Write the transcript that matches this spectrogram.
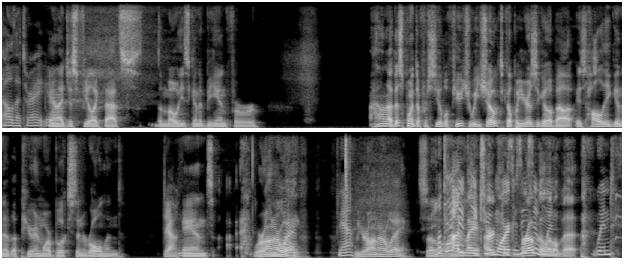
Oh, that's right. and I just feel like that's the mode he's going to be in for. I don't know. At this point, the foreseeable future. We joked a couple years ago about is Holly going to appear in more books than Roland, Yeah. and we're on our way. yeah. We are on our way. So Well, God, technically my two more just because he's broke in a little Wind.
